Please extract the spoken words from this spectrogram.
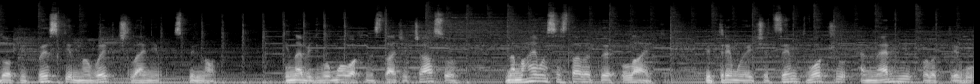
до підписки нових членів спільноти. І навіть в умовах нестачі часу намагаємося ставити лайки, підтримуючи цим творчу енергію колективу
